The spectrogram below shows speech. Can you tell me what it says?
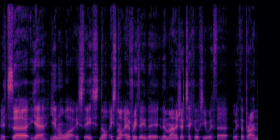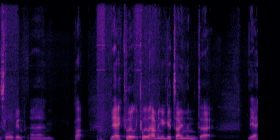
It's uh yeah, you know what? It's it's not it's not every day the, the manager tickles you with a with a brand slogan. Um, but yeah, clearly clearly having a good time and uh, yeah,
